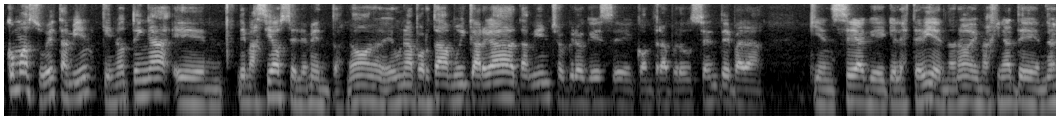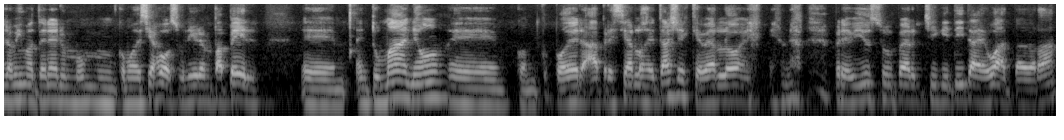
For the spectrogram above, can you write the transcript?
como a su vez también que no tenga demasiados elementos, ¿no? Una portada muy cargada también, yo creo que es eh, contraproducente para quien sea que, que, la esté viendo, ¿no? Imagínate, no es lo mismo tener, un, como decías vos, un libro en papel eh, en tu mano, eh, con poder apreciar los detalles, que verlo en, una preview súper chiquitita de Wattpad, ¿verdad?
